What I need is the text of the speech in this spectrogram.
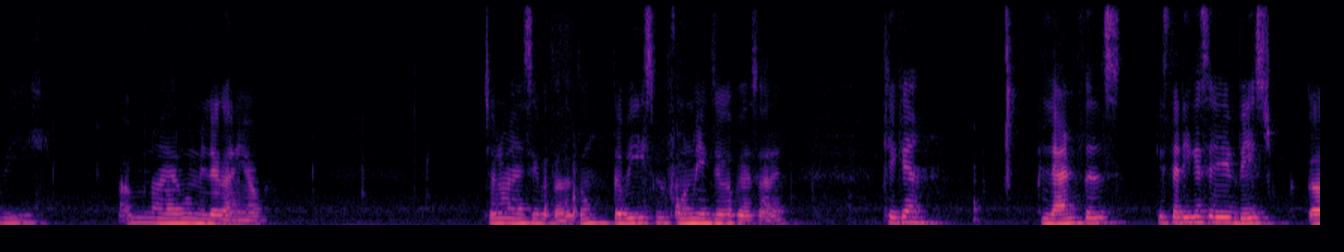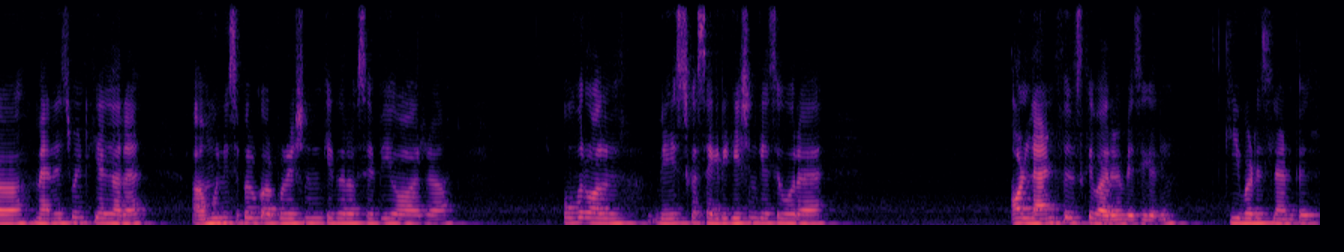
अब ना यार वो मिलेगा नहीं अब। चलो मैं ऐसे ही बता देता हूँ। तभी इसमें फ़ोन में एक जगह पे है। सारे ठीक है? लैंडफिल्स किस तरीके से वेस्ट मैनेजमेंट किया जा रहा है। म्यूनिसिपल कॉरपोरेशन की तरफ़ से भी और ओवरऑल वेस्ट का सेग्रीगेशन कैसे हो रहा है? और लैंडफिल्स के बारे में बेसिकली की कीवर्ड इज़ लैंडफिल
